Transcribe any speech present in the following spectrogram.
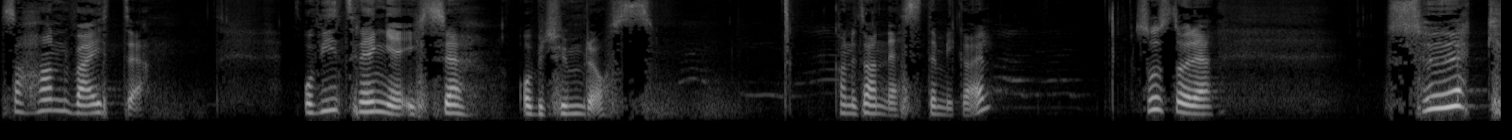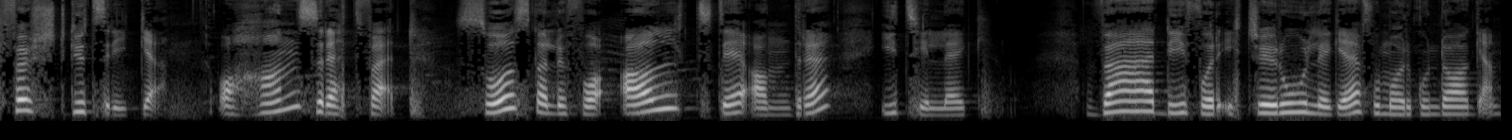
Så han veit det. Og vi trenger ikke å bekymre oss. Kan du ta neste, Mikael? Så står det Søk først Guds rike og hans rettferd, så skal du få alt det andre i tillegg. Vær derfor ikke urolige for morgendagen.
